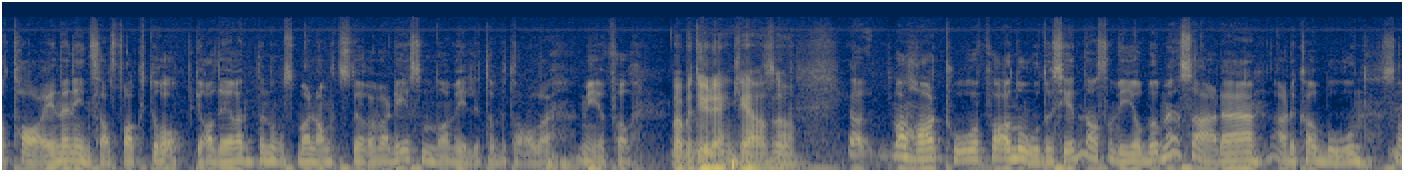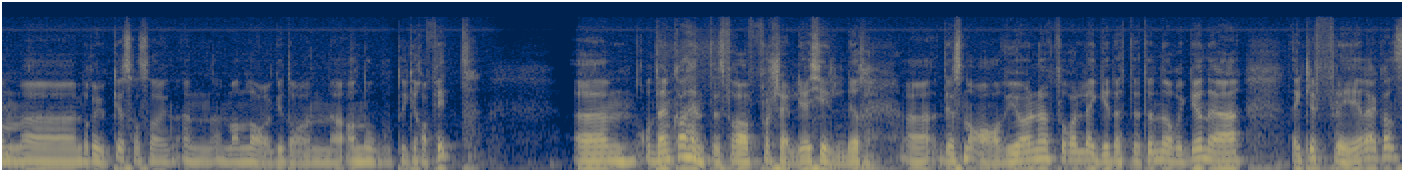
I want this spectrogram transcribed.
å, ta inn en innsatsfaktor og oppgradere den til noe som har langt større verdi, som man er villig til å betale mye for. Hva betyr det egentlig? Altså? Ja, man har to På anodesiden, da, som vi jobber med, så er det, er det karbon som mm. uh, brukes. altså en, Man lager da en anodegrafitt. Um, og den kan hentes fra forskjellige kilder. Uh, det som er avgjørende for å legge dette til Norge, det er, det er egentlig flere Jeg kan,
